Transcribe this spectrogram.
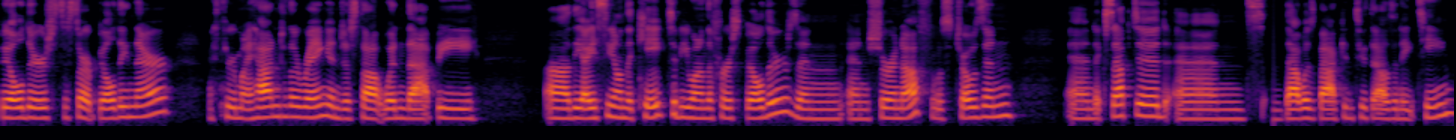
builders to start building there. I threw my hat into the ring and just thought, wouldn't that be uh, the icing on the cake to be one of the first builders? And and sure enough, was chosen and accepted, and that was back in 2018.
